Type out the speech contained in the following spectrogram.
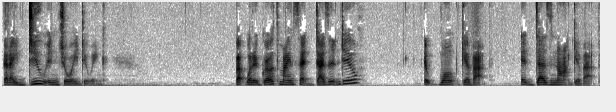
that I do enjoy doing. But what a growth mindset doesn't do, it won't give up. It does not give up.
